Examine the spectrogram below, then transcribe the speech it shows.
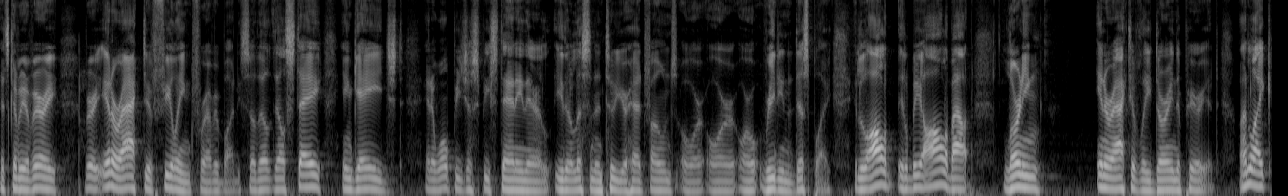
it's going to be a very very interactive feeling for everybody. So they'll they'll stay engaged, and it won't be just be standing there either listening to your headphones or or, or reading the display. It'll all it'll be all about learning interactively during the period. Unlike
